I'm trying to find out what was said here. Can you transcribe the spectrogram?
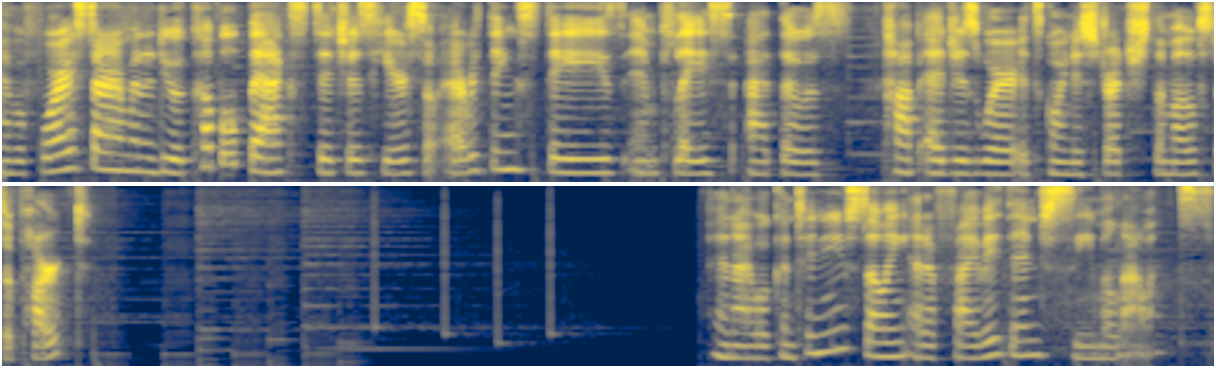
And before I start, I'm going to do a couple back stitches here so everything stays in place at those top edges where it's going to stretch the most apart. And I will continue sewing at a 5 8 inch seam allowance.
